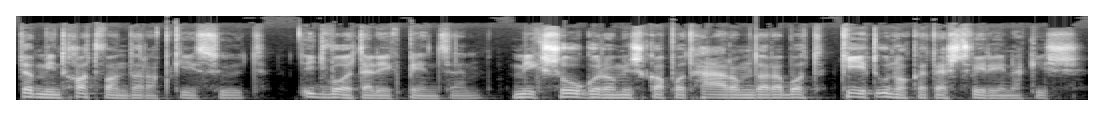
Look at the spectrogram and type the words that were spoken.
Több mint 60 darab készült. Így volt elég pénzem. Míg sógorom is kapott három darabot, két unokatestvérének is.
